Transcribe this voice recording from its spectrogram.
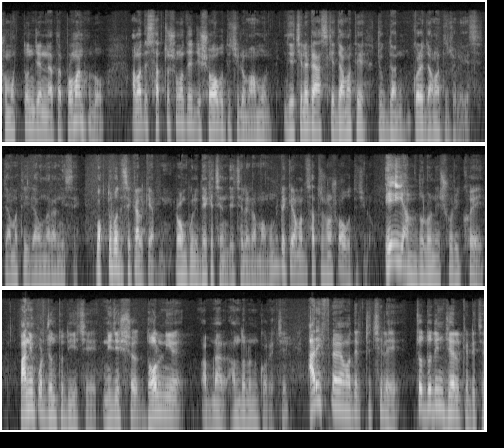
সমর্থন যে না তার প্রমাণ হলো আমাদের ছাত্র সমাজের যে সভাপতি ছিল মামুন, যে ছেলেটা আজকে জামাতে যোগদান করে জামাতে চলে গেছে, জামাতিরা ওনারা নিছে। বক্তব্য দিছে কালকে আপনি, রংপুরে দেখেছেন যে ছেলেটা মামুন, এটা কি আমাদের ছাত্র সমাজ সভাপতি ছিল? এই আন্দোলনে শরিক হয়ে পানি পর্যন্ত দিয়েছে, নিজস্ব দল নিয়ে আপনার আন্দোলন করেছে। আরিফ নামে আমাদের একটি ছেলে, চোদ্দ দিন জেল কেটেছে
